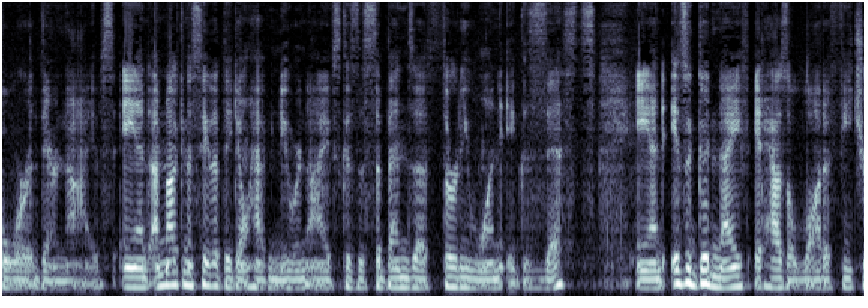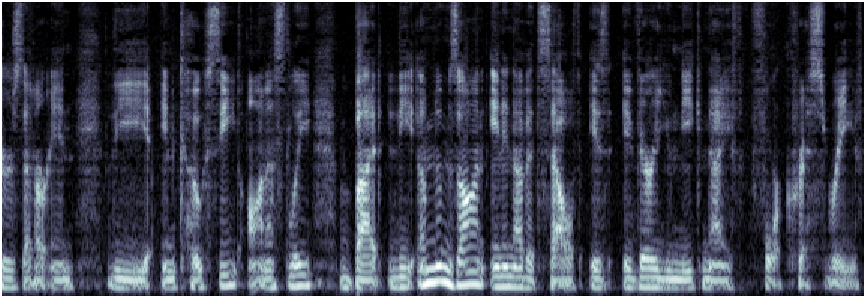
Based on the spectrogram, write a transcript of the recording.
for their knives. And I'm not going to say that they don't have newer knives because the Sebenza 31 exists and it's a good knife. It has a lot of features that are in the Inkosi, honestly, but the Umnumzaan in and of itself is a very unique knife for Chris Reeve.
